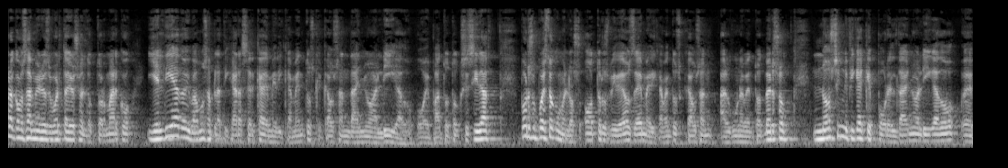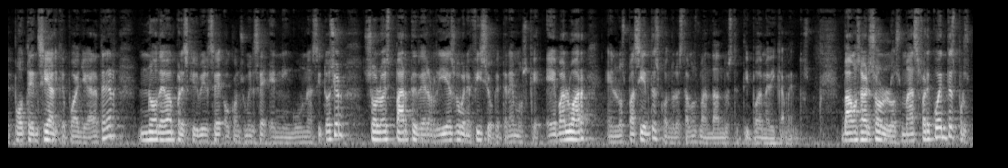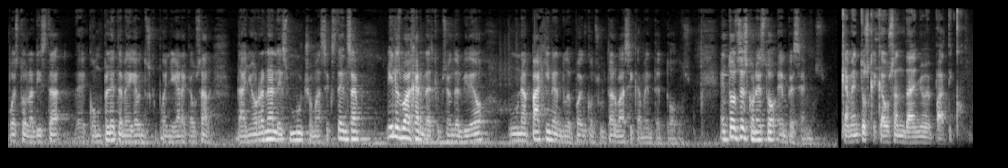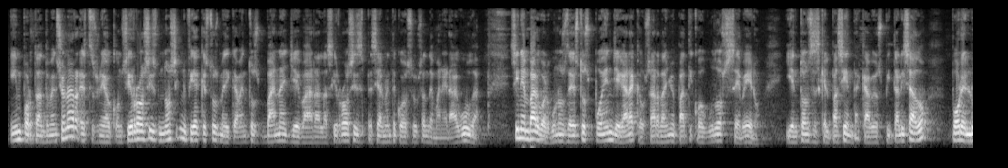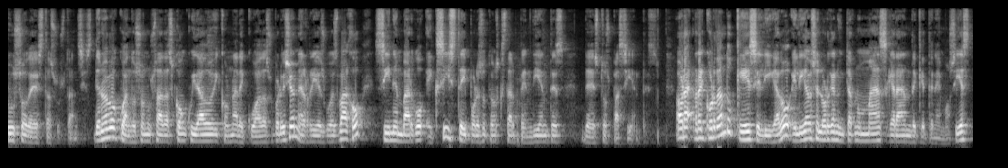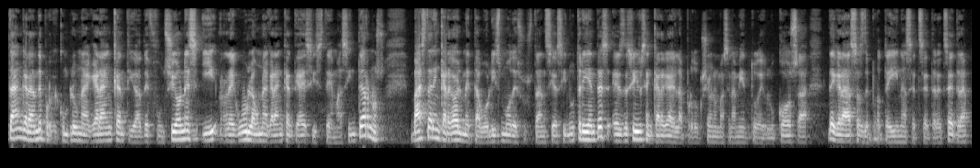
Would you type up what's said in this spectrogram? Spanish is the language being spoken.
Hola, ¿cómo están? Bienvenidos de vuelta. Yo soy el doctor Marco y el día de hoy vamos a platicar acerca de medicamentos que causan daño al hígado o hepatotoxicidad. Por supuesto, como en los otros videos de medicamentos que causan algún evento adverso, no significa que por el daño al hígado eh, potencial que puedan llegar a tener no deban prescribirse o consumirse en ninguna situación. Solo es parte del riesgo-beneficio que tenemos que evaluar en los pacientes cuando le estamos mandando este tipo de medicamentos. Vamos a ver solo los más frecuentes, por supuesto la lista completa de medicamentos que pueden llegar a causar daño renal es mucho más extensa y les voy a dejar en la descripción del video una página en donde pueden consultar básicamente todos. Entonces con esto empecemos medicamentos que causan daño hepático. Importante mencionar, este es un hígado con cirrosis, no significa que estos medicamentos van a llevar a la cirrosis, especialmente cuando se usan de manera aguda. Sin embargo, algunos de estos pueden llegar a causar daño hepático agudo severo y entonces que el paciente acabe hospitalizado por el uso de estas sustancias. De nuevo, cuando son usadas con cuidado y con una adecuada supervisión, el riesgo es bajo, sin embargo, existe y por eso tenemos que estar pendientes de estos pacientes. Ahora, recordando que es el hígado, el hígado es el órgano interno más grande que tenemos y es tan grande porque cumple una gran cantidad de funciones y regula una gran cantidad de sistemas internos. Va a estar encargado del metabolismo de sustancias y nutrientes, es decir, se encarga de la producción y almacenamiento de glucosa, de grasas, de proteínas, etcétera, etcétera.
